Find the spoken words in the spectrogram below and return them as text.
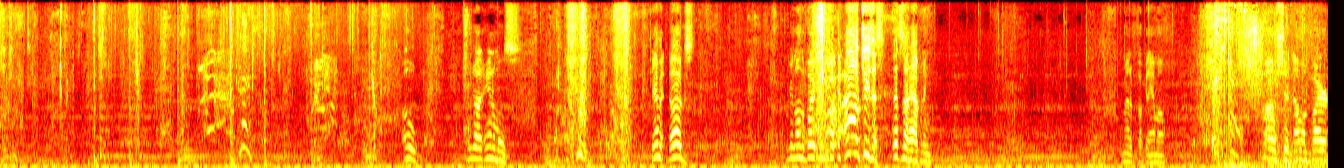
You do that. And remember, Oh, we got animals. Damn it, dogs. We're getting on the bike. Get the fuck out. Ow, Jesus! That's not happening. Out of fucking ammo. Oh shit, now I'm on fire.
